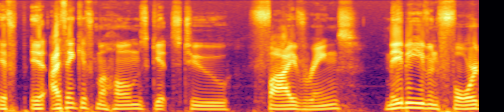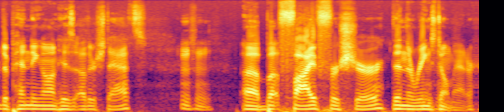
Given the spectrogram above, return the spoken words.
if i think if Mahomes gets to five rings, maybe even four, depending on his other stats, Mm-hmm. uh, but five for sure, then the rings Mhm. don't matter.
